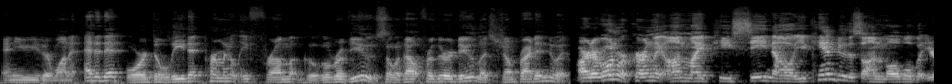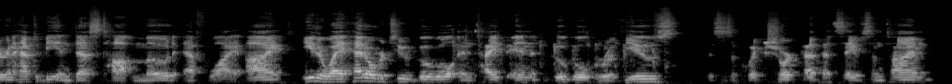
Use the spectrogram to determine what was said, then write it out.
and you either want to edit it or delete it permanently from Google Reviews. So without further ado, let's jump right into it. All right, everyone, we're currently on my PC. Now, you can do this on mobile, but you're going to have to be in desktop mode, FYI. Either way, head over to Google and type in Google Reviews. This is a quick shortcut that saves some time.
